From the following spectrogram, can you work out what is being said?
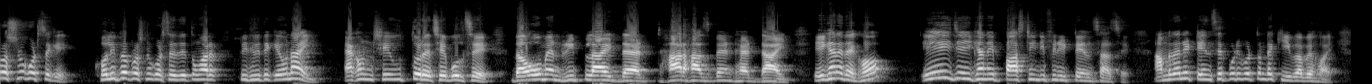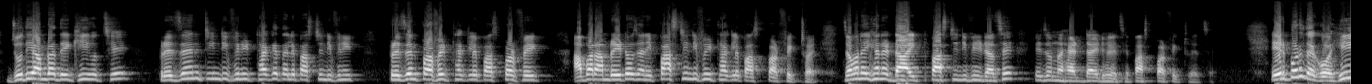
প্রশ্ন করছে কে? খলিফা প্রশ্ন করছে যে, তোমার পৃথিবীতে কেউ নাই? এখন সে উত্তরে, সে বলছে the woman replied that her husband had died এখানে দেখো এই যে এখানে পাস্ট ইনডিফিনিট টেন্স আছে, আমরা জানি টেন্সের পরিবর্তনটা কীভাবে হয়? যদি আমরা দেখি হচ্ছে প্রেজেন্ট ইনডিফিনিট থাকে তাহলে পাস্ট ইনডিফিনিট প্রেজেন্ট পারফেক্ট থাকলে পাস্ট পারফেক্ট আবার আমরা এটাও জানি পাস্ট ইনডিফিনিট থাকলে পাস্ট পারফেক্ট হয়। যেমন এখানে ডাইট পাস্ট ইনডিফিনিট আছে এই জন্য হ্যাড ডাইড হয়েছে পাস্ট পারফেক্ট হয়েছে। এরপরে দেখো হি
